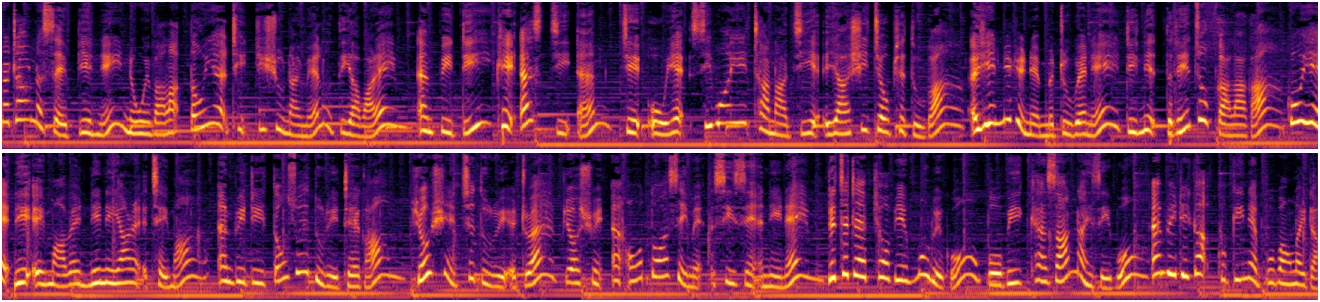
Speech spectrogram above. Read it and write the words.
2020ပြည့်နှစ်နိုဝင်ဘာလ3ရက်အထိကြည့်ရှုနိုင်မယ်လို့သိရပါတယ်။ MPT KSGM JO ရဲ့စီးပွားရေးဌာနကြီးရဲ့အရာရှိချုပ်ဖြစ်သူကအရင်နှစ်တွေနဲ့မတူဘဲနဲ့ဒီနှစ်သတင်းချုပ်ကာလကကိုယ့်ရဲ့နေအိမ်မှာပဲနေနေရတဲ့အချိန်မှာ MPT သုံးစွဲသူတွေတဲကရုပ်ရှင်ချစ်သူတွေအတွက်ပျော်ရွှင်အံ့ဩသွားစေမယ့်အစီအစဉ်အနေနဲ့ digital ဖျော်ဖြေမှုတွေကိုပိုပြီးခန်းစားနိုင်စေဖို့ MPT က cookie နဲ့ပူးပေါင်းလိုက်တာ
